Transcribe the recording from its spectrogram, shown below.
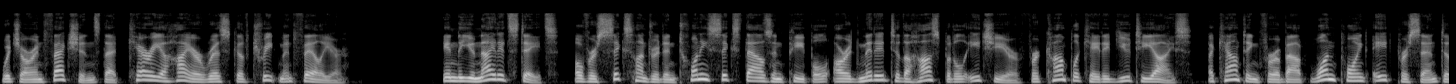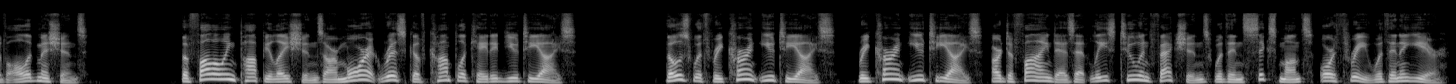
which are infections that carry a higher risk of treatment failure. In the United States, over 626,000 people are admitted to the hospital each year for complicated UTIs, accounting for about 1.8% of all admissions. The following populations are more at risk of complicated UTIs. Those with recurrent UTIs, Recurrent UTIs are defined as at least two infections within six months or three within a year.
